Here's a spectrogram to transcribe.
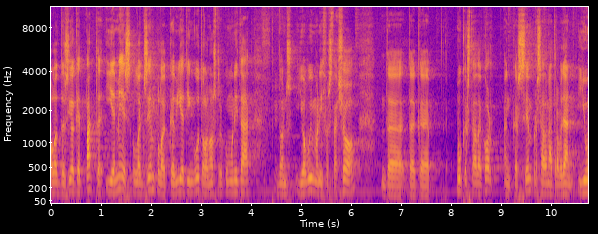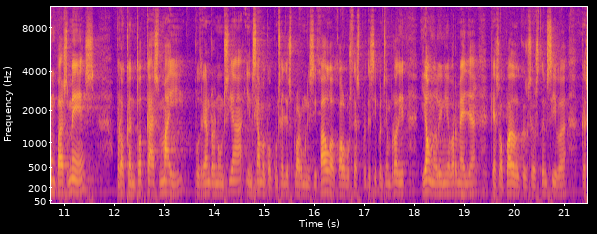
o l'adhesió a aquest pacte i a més l'exemple que havia tingut a la nostra comunitat, doncs jo vull manifestar això, de, de que puc estar d'acord en que sempre s'ha d'anar treballant i un pas més, però que en tot cas mai podrem renunciar i em sembla que el Consell Escolar Municipal, al qual vostès participen, sempre ho ha dit, hi ha una línia vermella, que és el Pla d'Educació Extensiva, que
